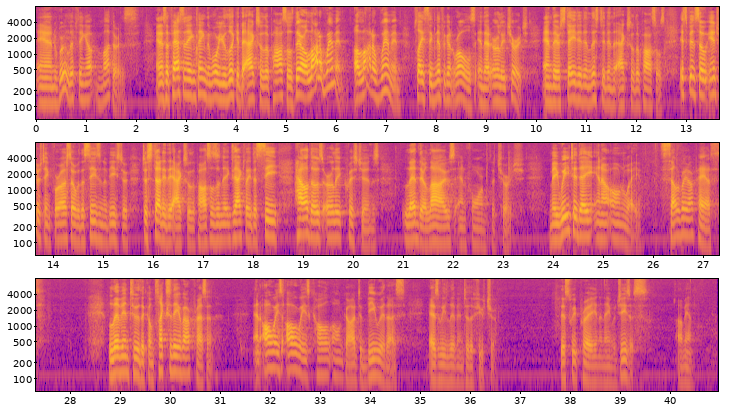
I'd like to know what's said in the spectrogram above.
and we're lifting up mothers. And it's a fascinating thing, the more you look at the Acts of the Apostles, there are a lot of women, a lot of women play significant roles in that early church. And they're stated and listed in the Acts of the Apostles. It's been so interesting for us over the season of Easter to study the Acts of the Apostles and exactly to see how those early Christians led their lives and formed the church. May we today, in our own way, celebrate our past, live into the complexity of our present, and always, always call on God to be with us as we live into the future. This we pray in the name of Jesus. Amen.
